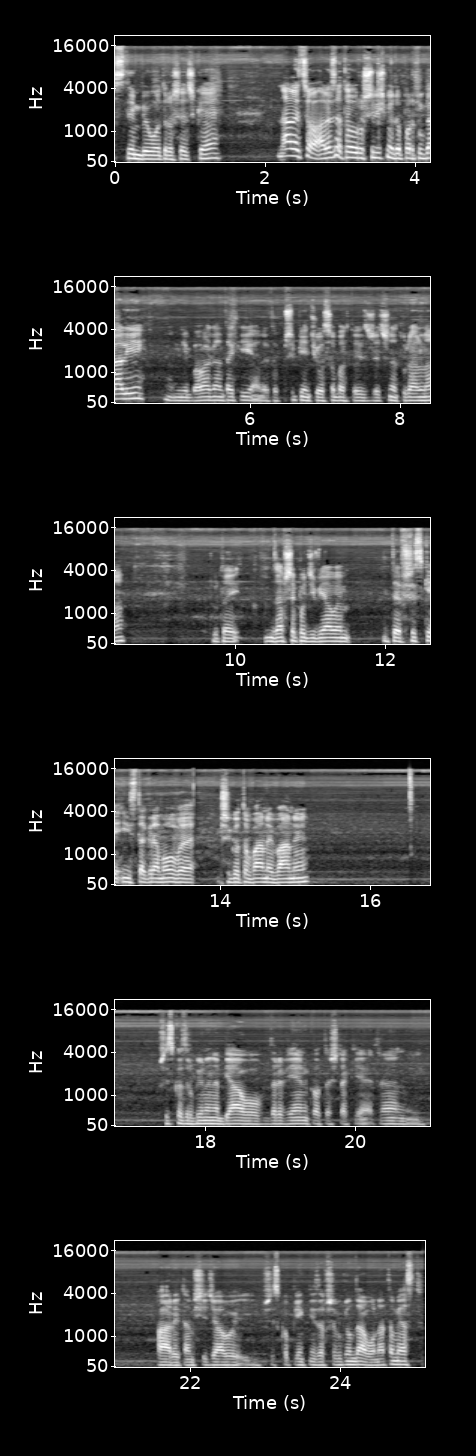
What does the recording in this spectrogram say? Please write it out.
z tym było troszeczkę. No ale co, ale za to ruszyliśmy do Portugalii. Nie bałagan taki, ale to przy pięciu osobach to jest rzecz naturalna. Tutaj zawsze podziwiałem te wszystkie instagramowe przygotowane wany wszystko zrobione na biało, drewienko też takie, ten, i pary tam siedziały i wszystko pięknie zawsze wyglądało. Natomiast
